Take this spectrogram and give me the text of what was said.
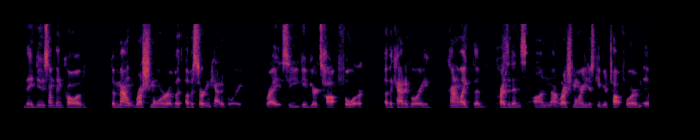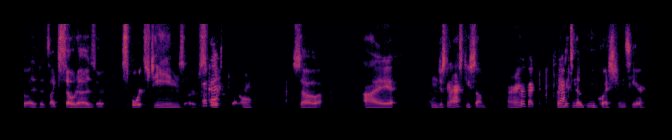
They do something called the Mount Rushmore of a, of a certain category, right? So you give your top four of the category, kind of like the presidents on Mount Rushmore. You just give your top four if it's like sodas or sports teams or sports Okay. in general. So I I'm just gonna ask you some. All right. Perfect. Some Yeah. get to know you questions here.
